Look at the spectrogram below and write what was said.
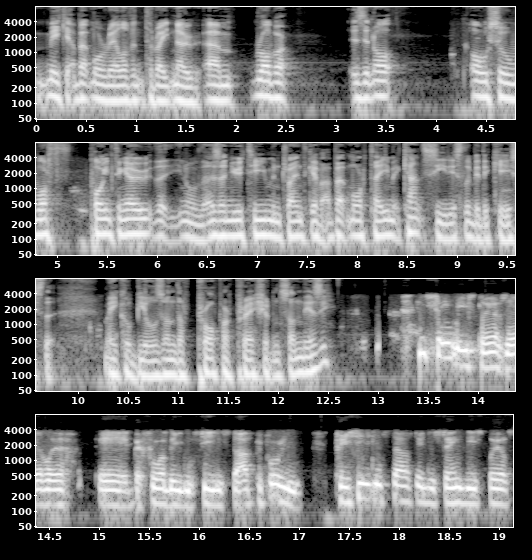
make it a bit more relevant to right now. Um, Robert, is it not also worth pointing out that you know there's a new team and trying to give it a bit more time. It can't seriously be the case that Michael Beale's under proper pressure on Sunday, is he? He signed these players earlier uh, before the even season started, before the pre-season started. He signed these players.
